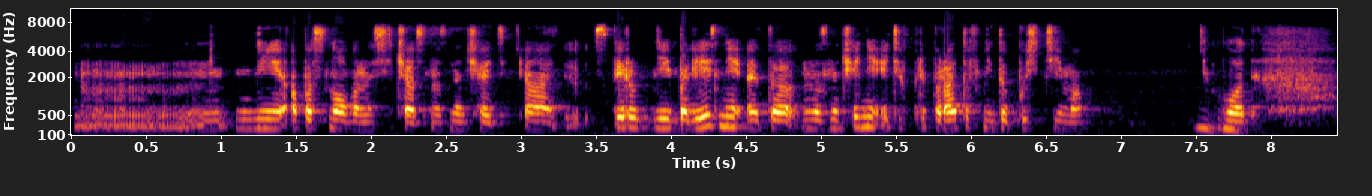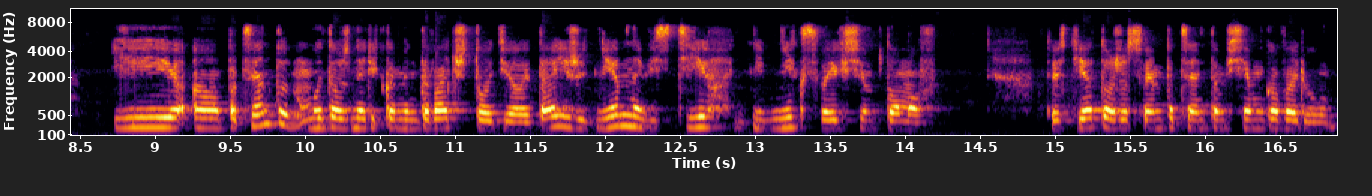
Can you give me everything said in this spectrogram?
не обоснованно сейчас назначать. С первых дней болезни это назначение этих препаратов недопустимо. Mm-hmm. Вот. И э, пациенту мы должны рекомендовать, что делать, да, ежедневно вести дневник своих симптомов. То есть я тоже своим пациентам всем говорю,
